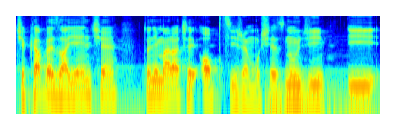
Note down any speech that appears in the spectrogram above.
ciekawe zajęcie, to nie ma raczej opcji, że mu się znudzi i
